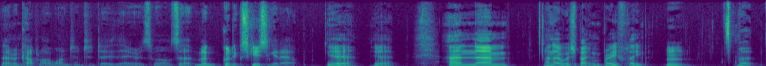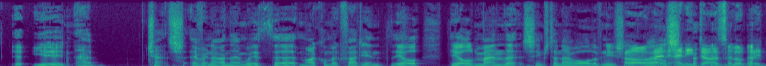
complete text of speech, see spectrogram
there were a couple I wanted to do there as well. So a good excuse to get out. yeah, yeah. And um, I know we've spoken briefly, Hmm. but you had chats every now and then with uh, Michael McFadyen, the old the old man that seems to know all of New South Oh, and, Wales. and he does. Look, it,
